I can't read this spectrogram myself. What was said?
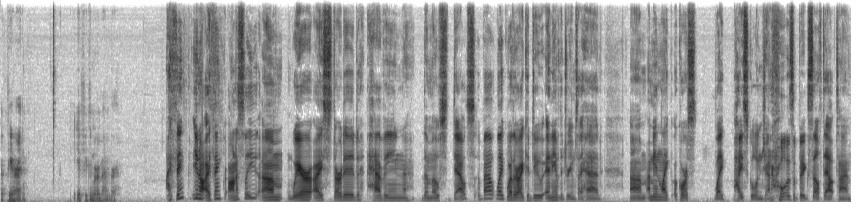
appearing? If you can remember. I think you know. I think honestly, um, where I started having the most doubts about like whether I could do any of the dreams I had. Um, I mean, like of course, like high school in general is a big self doubt time,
